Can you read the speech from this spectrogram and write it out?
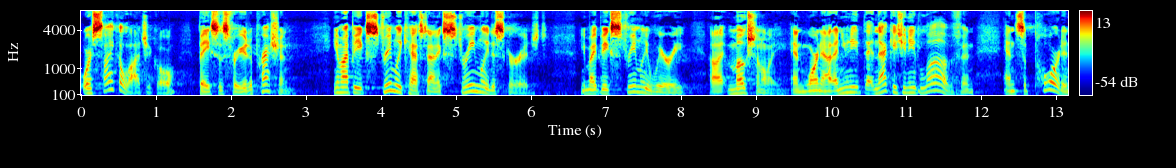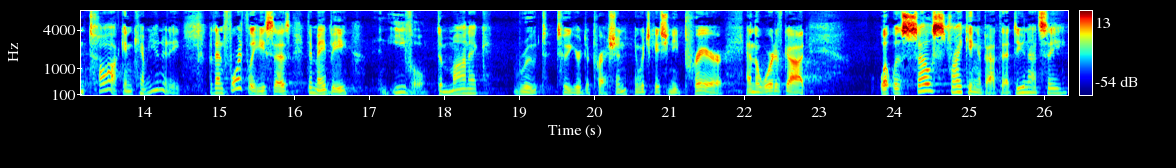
or psychological basis for your depression. You might be extremely cast down, extremely discouraged. You might be extremely weary uh, emotionally and worn out. And you need, in that case, you need love and, and support and talk and community. But then, fourthly, he says there may be an evil, demonic root to your depression, in which case you need prayer and the Word of God. What was so striking about that, do you not see?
